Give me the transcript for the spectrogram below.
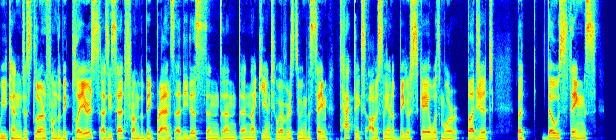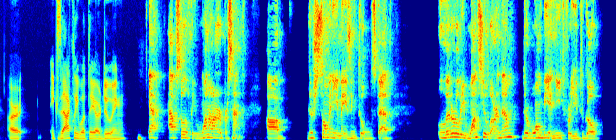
we can just learn from the big players, as you said, from the big brands, Adidas and, and, and Nike and whoever is doing the same tactics, obviously on a bigger scale with more budget. But those things are exactly what they are doing. Yeah, absolutely. 100%. Um, there's so many amazing tools that literally once you learn them, there won't be a need for you to go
